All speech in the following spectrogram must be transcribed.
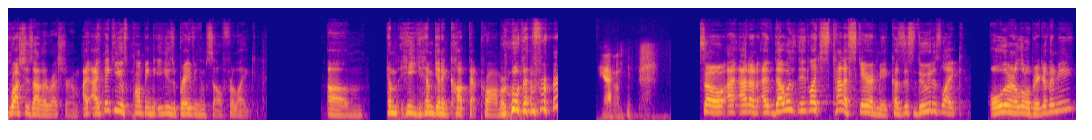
rushes out of the restroom. I, I think he was pumping he was braving himself for like um him he him getting cucked at prom or whatever. Yeah. So I, I don't know. I, that was it. Like kind of scared me because this dude is like older and a little bigger than me,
